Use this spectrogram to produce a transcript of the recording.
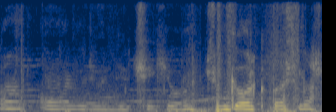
Ben ona göre video çekiyorum. Çünkü arkadaşlar.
